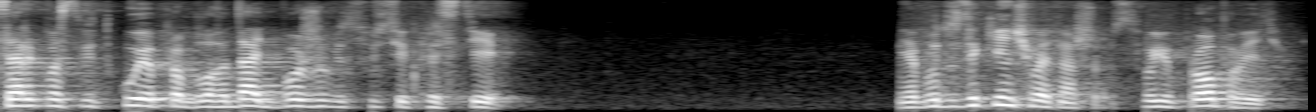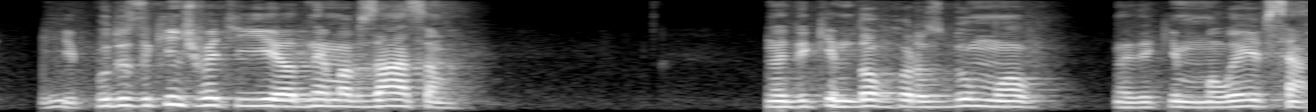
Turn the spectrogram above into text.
Церква свідкує про благодать Божу в Ісусі Христі. Я буду закінчувати нашу свою проповідь і буду закінчувати її одним абзацом, над яким довго роздумував, над яким молився.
